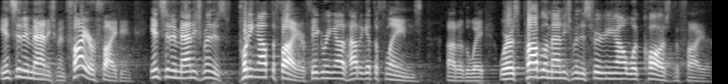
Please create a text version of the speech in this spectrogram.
Incident management, firefighting. Incident management is putting out the fire, figuring out how to get the flames out of the way. Whereas problem management is figuring out what caused the fire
